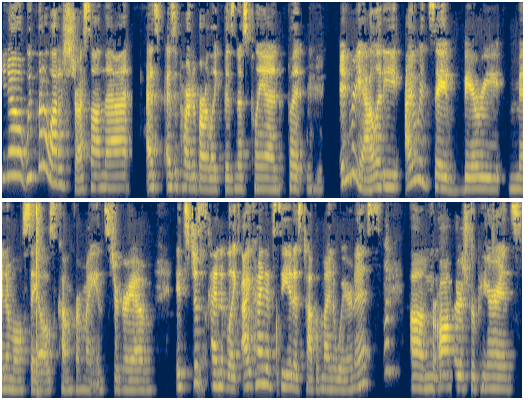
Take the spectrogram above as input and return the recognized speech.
you know, we put a lot of stress on that as as a part of our like business plan, but mm-hmm. in reality, I would say very minimal sales come from my Instagram. It's just yeah. kind of like I kind of see it as top of mind awareness um, mm-hmm. for authors, for parents,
